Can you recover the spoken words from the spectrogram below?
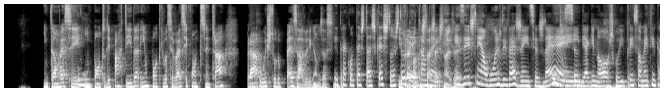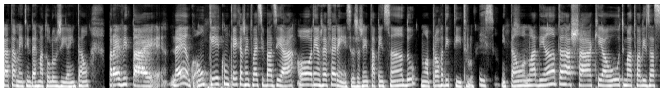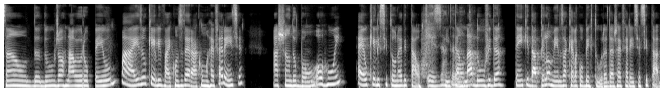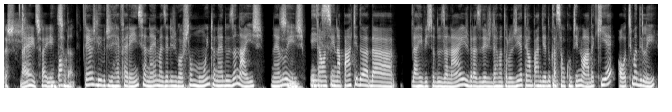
Então vai ser um ponto de partida e um ponto que você vai se concentrar para o estudo pesado, digamos assim. E para contestar as questões E também. contestar as Também. questões. é. Existem algumas divergências, né, Isso. em diagnóstico e principalmente em tratamento em dermatologia. Então, para evitar, né, um que, com o que que a gente vai se basear, olhem as referências. A gente está pensando numa prova de título. Isso. Então, não adianta achar que a última atualização do, do jornal europeu, mas o que ele vai considerar como referência, achando bom ou ruim, é o que ele citou no edital. Exatamente. Então, na dúvida, tem que dar pelo menos aquela cobertura das referências citadas, né? Isso aí é Isso. importante. Tem os livros de referência, né? Mas eles gostam muito, né? Dos anais, né, Sim. Luiz? Então, Isso. assim, na parte da, da, da revista dos anais brasileiros de dermatologia, tem uma parte de educação continuada que é ótima de ler,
